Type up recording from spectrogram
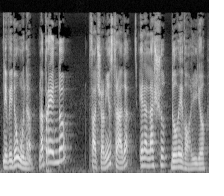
ne vedo una, la prendo, faccio la mia strada e la lascio dove voglio.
